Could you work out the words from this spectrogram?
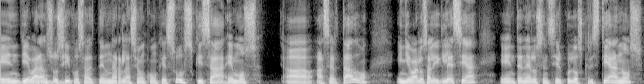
en llevar a sus hijos a tener una relación con Jesús. Quizá hemos ah, acertado en llevarlos a la iglesia, en tenerlos en círculos cristianos,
